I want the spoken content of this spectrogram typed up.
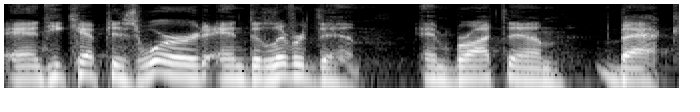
And he kept his word and delivered them and brought them back.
